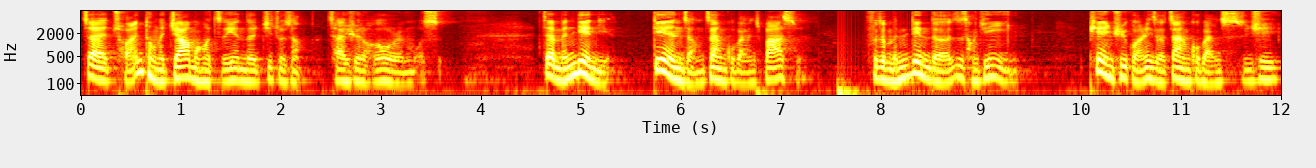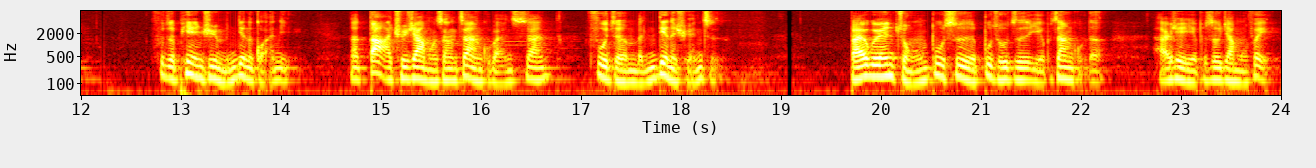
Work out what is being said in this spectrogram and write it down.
在传统的加盟和直营的基础上，采取了合伙人模式。在门店里，店长占股百分之八十，负责门店的日常经营；片区管理者占股百分之十七，负责片区门店的管理；那大区加盟商占股百分之三，负责门店的选址。百果园总部是不出资也不占股的，而且也不收加盟费，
